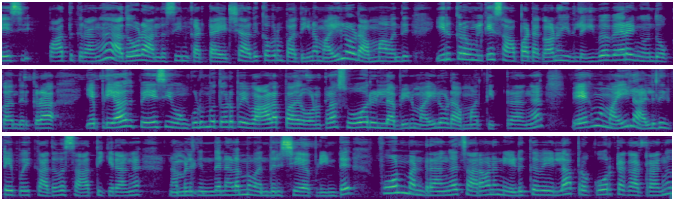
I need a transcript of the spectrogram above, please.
பேசி பார்த்துக்கிறாங்க அதோட அந்த சீன் கட் ஆயிடுச்சு. அதுக்கப்புறம் பார்த்தீங்கன்னா மயிலோட அம்மா வந்து இருக்கிறவங்களுக்கே சாப்பாட்டை காணும். இதில் இவ வேற இங்கே வந்து உட்காந்துருக்கிறா எப்படியாவது பேசி உன் குடும்பத்தோடு போய் வாழப்பாரு. உனக்கெல்லாம் சோறு இல்லை அப்படின்னு மயிலோட அம்மா திட்டுறாங்க. வேகமாக மயில் அழுதுகிட்டே போய் கதவை சாத்திக்கிறாங்க. நம்மளுக்கு இந்த நிலமை வந்துருச்சு அப்படின்ட்டு ஃபோன் பண்ணுறாங்க சரவணன் எடுக்கவே இல்லை. அப்புறம் கோர்ட்டை காட்டுறாங்க.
